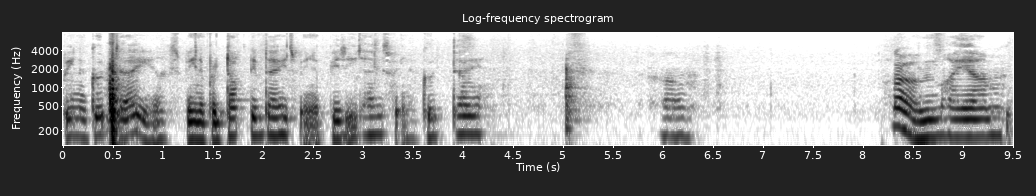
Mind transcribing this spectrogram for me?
been a good day. It's been a productive day. It's been a busy day. It's been a good day. Um, oh, my um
